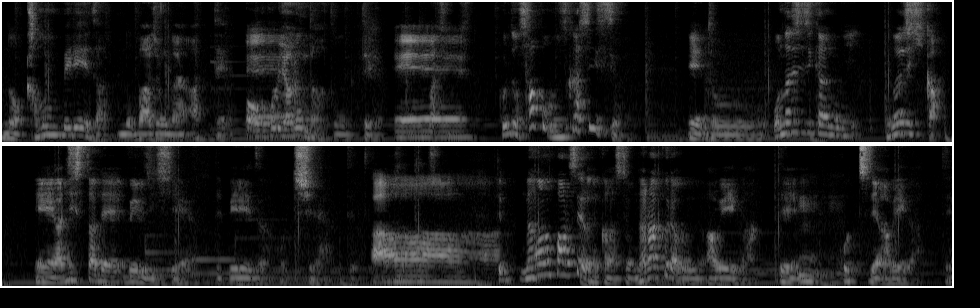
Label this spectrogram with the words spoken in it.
のカモンベレーザのバージョンがあって、えー。あこれやるんだと思って、えこれでもサポ難しいですよねえっ、と同じ時間に同じ日か、えーアジスタでベルディ試合やってベレーザがこっち試合やってって。ああで長野パルセロに関しては奈良クラブアウェーがあって、うんうん。こっちでアウェーがあって。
